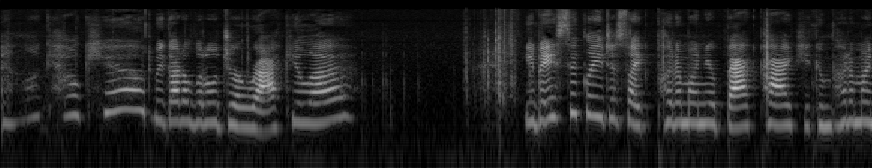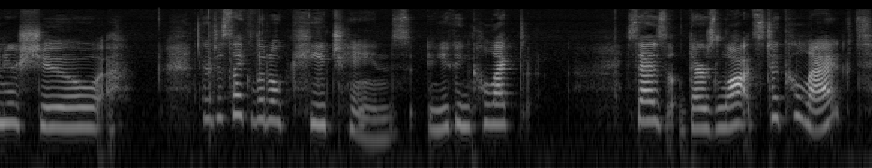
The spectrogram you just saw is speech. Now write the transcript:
And look how cute. We got a little Dracula. You basically just like put them on your backpack. You can put them on your shoe. They're just like little keychains. And you can collect, says there's lots to collect.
